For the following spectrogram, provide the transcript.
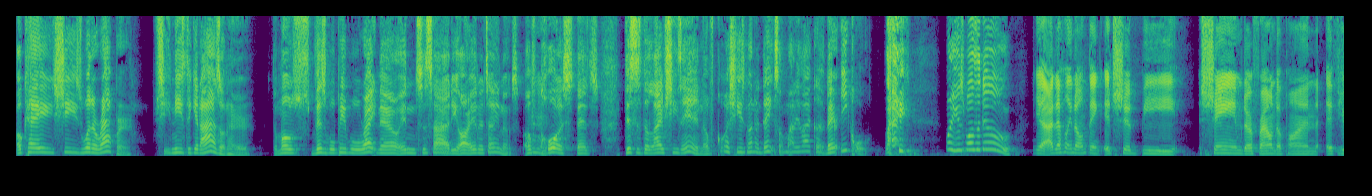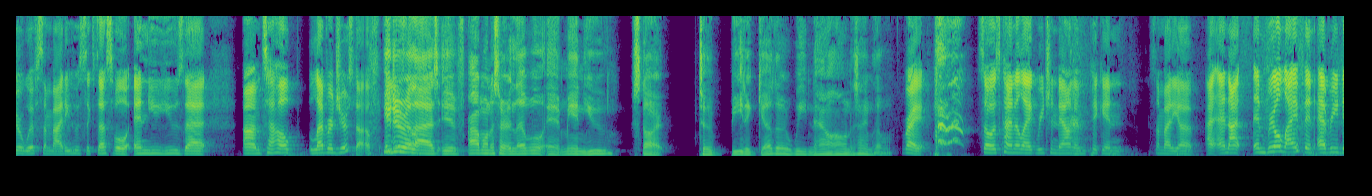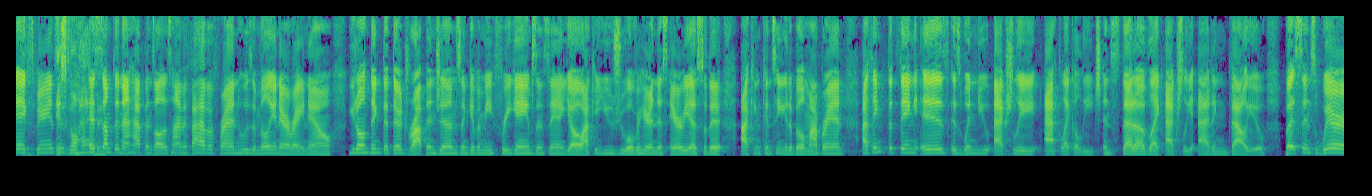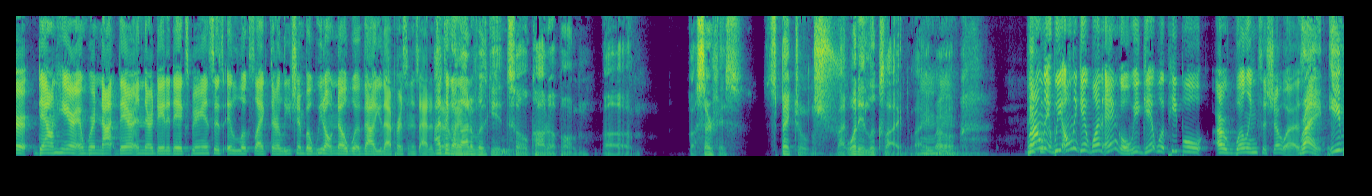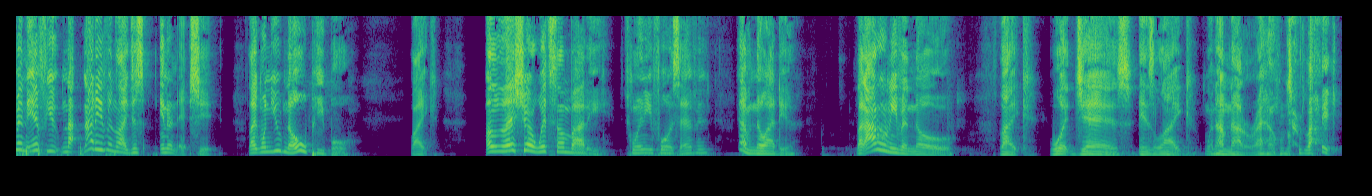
okay, she's with a rapper. She needs to get eyes on her. The most visible people right now in society are entertainers. Of Mm-hmm. course, that's this is the life she's in. Of course, she's gonna date somebody like her. They're equal. Like, what are you supposed to do? Yeah, I definitely don't think it should be shamed or frowned upon if you're with somebody who's successful and you use that um, to help leverage your stuff. You do yourself. realize if I'm on a certain level and me and you start to be together, we now on the same level. right? so it's kind of like reaching down and picking somebody up. And I in real life and everyday experiences, It's. It's something that happens all the time. If I have a friend who's a millionaire right now, you don't think that they're dropping gems and giving me free games and saying, "Yo, I could use you over here in this area so that I can continue to build my brand." I think the thing is, is when you actually act like a leech instead of like actually adding value. But since we're down here and we're not there in their day to day experiences, it looks like they're leeching, but we don't know what value that person is added. To I think a lot of us get so caught up on uh, a surface spectrum, like what it looks like. Like, Mm-hmm. bro, we only we only get one angle. We get what people are willing to show us. right? Even if you not not even like just internet shit. Like when you know people, like unless you're with somebody twenty four seven, you have no idea. Like I don't even know, like what jazz is like when I'm not around. like,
